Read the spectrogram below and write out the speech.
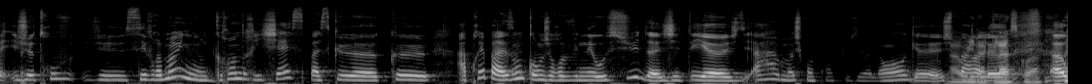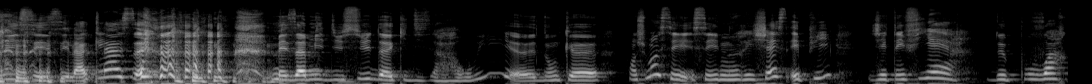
ben, je trouve, c'est vraiment une grande richesse parce que, euh, que, après, par exemple, quand je revenais au Sud, j'étais, euh, je dis, ah, moi, je comprends plusieurs langues. Euh, je ah parle, oui, la classe, quoi. Ah oui, c'est la classe. Mes amis du Sud qui disent, ah oui. Donc, franchement, c'est une richesse. Et puis, j'étais fière de pouvoir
